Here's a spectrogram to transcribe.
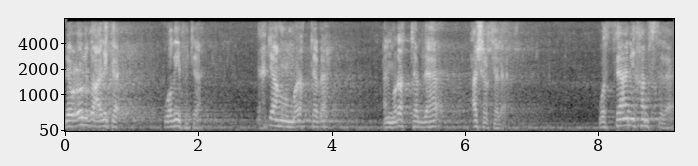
لو عرض عليك وظيفتان إحداهما مرتبة المرتب لها عشرة آلاف. والثاني خمسة آلاف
